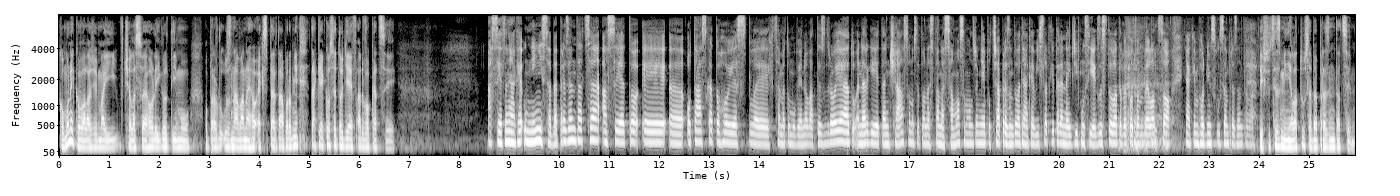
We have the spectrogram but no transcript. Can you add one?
komunikovala, že mají v čele svého legal týmu opravdu uznávaného experta a podobně, tak jako se to děje v advokaci. Asi je to nějaké umění sebeprezentace, asi je to i e, otázka toho, jestli chceme tomu věnovat ty zdroje, tu energii, ten čas. Ono se to nestane samo. Samozřejmě je potřeba prezentovat nějaké výsledky, které nejdřív musí existovat, aby potom bylo co nějakým vhodným způsobem prezentovat. Když tu se zmínila tu sebeprezentaci,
